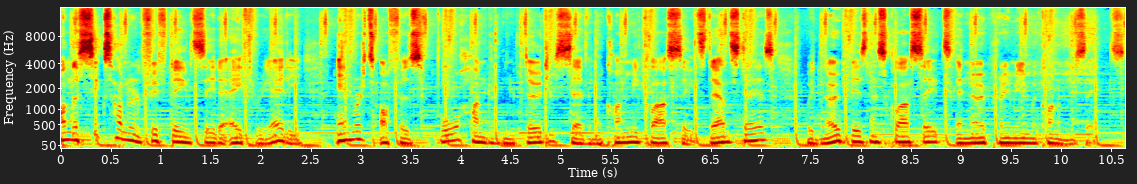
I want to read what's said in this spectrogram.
On the 615-seater A380, Emirates offers 437 economy class seats downstairs with no business class seats and no premium economy seats.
